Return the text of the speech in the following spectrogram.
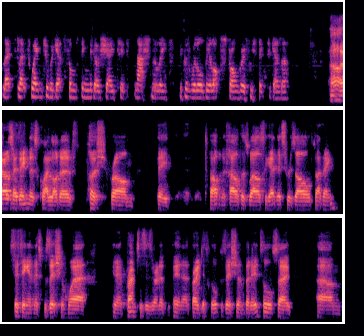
Let's let's wait until we get something negotiated nationally because we'll all be a lot stronger if we stick together. I also think there's quite a lot of push from the Department of Health as well to get this resolved. I think sitting in this position where you know practices are in a in a very difficult position, but it's also um,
